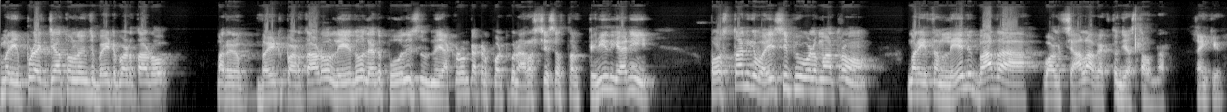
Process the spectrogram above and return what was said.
మరి ఎప్పుడు అజ్ఞాతంలో నుంచి బయటపడతాడో మరి బయట పడతాడో లేదో లేదా పోలీసులు ఎక్కడుంటే అక్కడ పట్టుకుని అరెస్ట్ చేసేస్తారో తెలియదు కానీ ప్రస్తుతానికి వైసీపీ వాళ్ళు మాత్రం మరి ఇతను లేని బాధ వాళ్ళు చాలా వ్యక్తం చేస్తూ ఉన్నారు. Thank you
